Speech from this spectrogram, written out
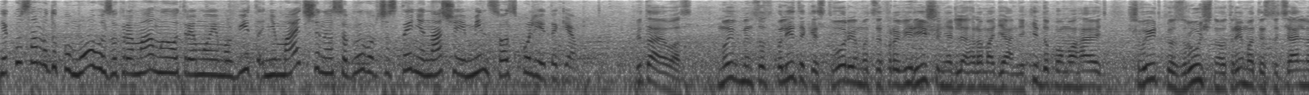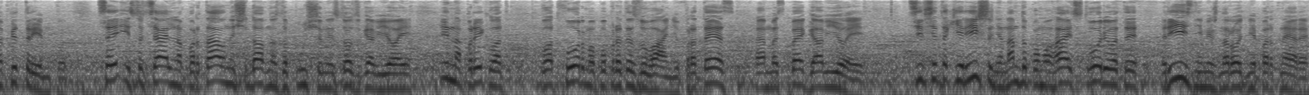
яку саме допомогу, зокрема, ми отримуємо від Німеччини, особливо в частині нашої мінсоцполітики? Вітаю вас. Ми в Мінсоцполітики створюємо цифрові рішення для громадян, які допомагають швидко, зручно отримати соціальну підтримку. Це і соціальний портал, нещодавно запущений SOCGov.ua, і, наприклад, платформа по протезуванню протез МСП MSP.gov.ua. Ці всі такі рішення нам допомагають створювати різні міжнародні партнери.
